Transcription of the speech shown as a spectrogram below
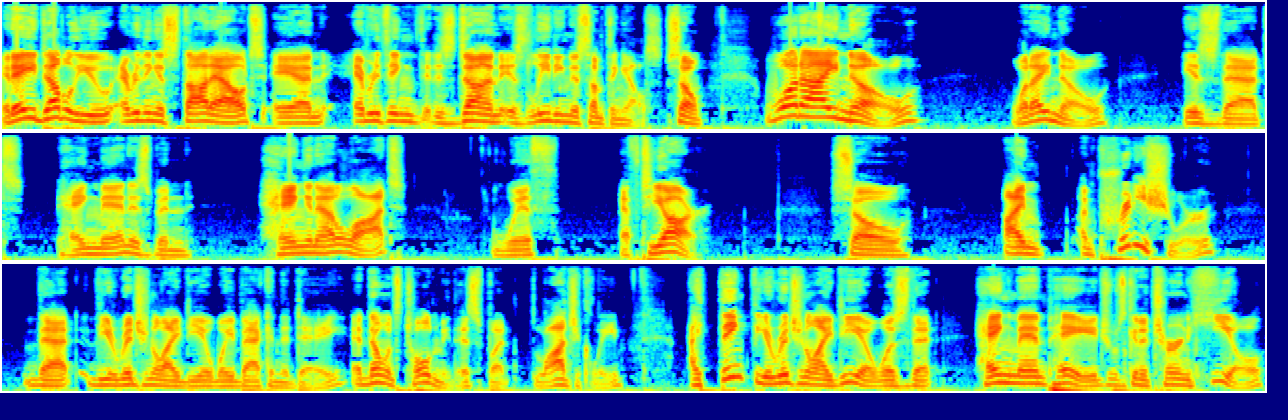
At AEW, everything is thought out, and everything that is done is leading to something else. So, what I know, what I know is that Hangman has been hanging out a lot with FTR. So I'm I'm pretty sure that the original idea way back in the day, and no one's told me this, but logically, I think the original idea was that Hangman Page was going to turn heel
